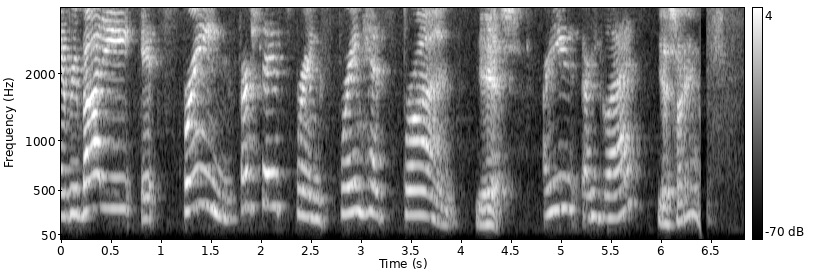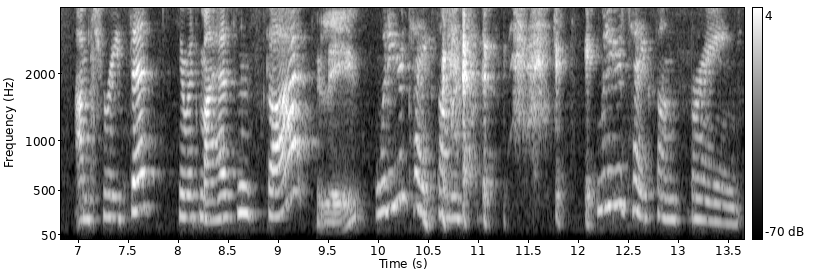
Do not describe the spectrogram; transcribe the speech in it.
everybody, it's spring. First day of spring. Spring has sprung. Yes. Are you are you glad? Yes, I am. I'm Teresa, here with my husband Scott. Hello. What are your takes on what are your takes on spring?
